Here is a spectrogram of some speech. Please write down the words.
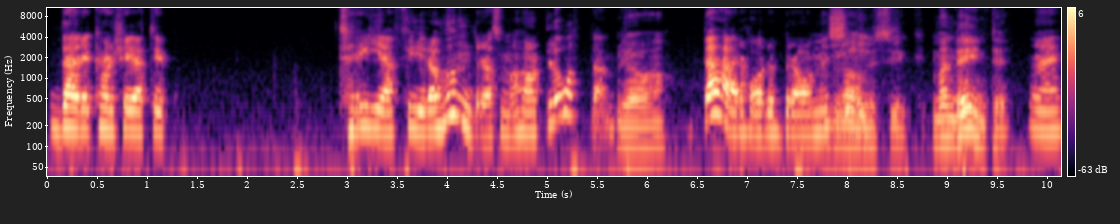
där det kanske är typ 300-400 som har hört låten. Ja, Där har du bra musik. bra musik. Men det är inte. Nej.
